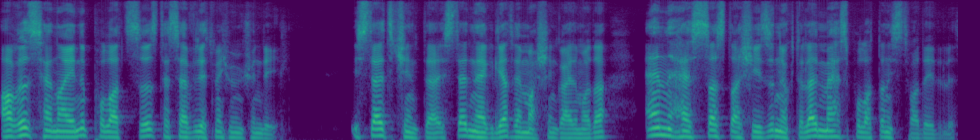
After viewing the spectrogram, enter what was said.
ağır sənayeni poladsız təsəvvür etmək mümkün deyil. İstər tikintidə, istər nəqliyyat və maşın qayrmada ən həssas daşıyıcı nöqtələr məhz poladdan istifadə edilir.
